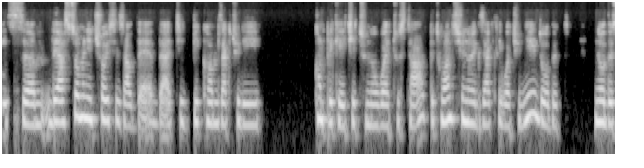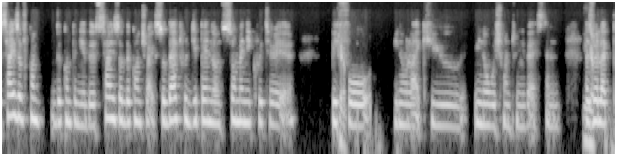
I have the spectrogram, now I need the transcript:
it's um, there are so many choices out there that it becomes actually complicated to know where to start. But once you know exactly what you need or that you know the size of com- the company the size of the contract so that would depend on so many criteria before you know like you you know which one to invest. And as Yep. well like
